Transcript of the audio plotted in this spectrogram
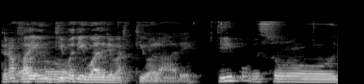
Però fai Oh, un tipo di quadri particolari. Tipo, Sono,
